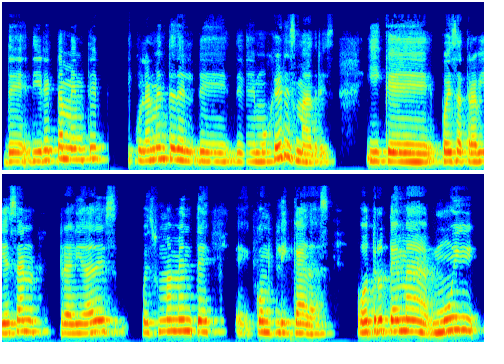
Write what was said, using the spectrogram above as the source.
de directamente, particularmente de, de, mujeres madres y que pues atraviesan realidades pues sumamente eh, complicadas. Otro tema muy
